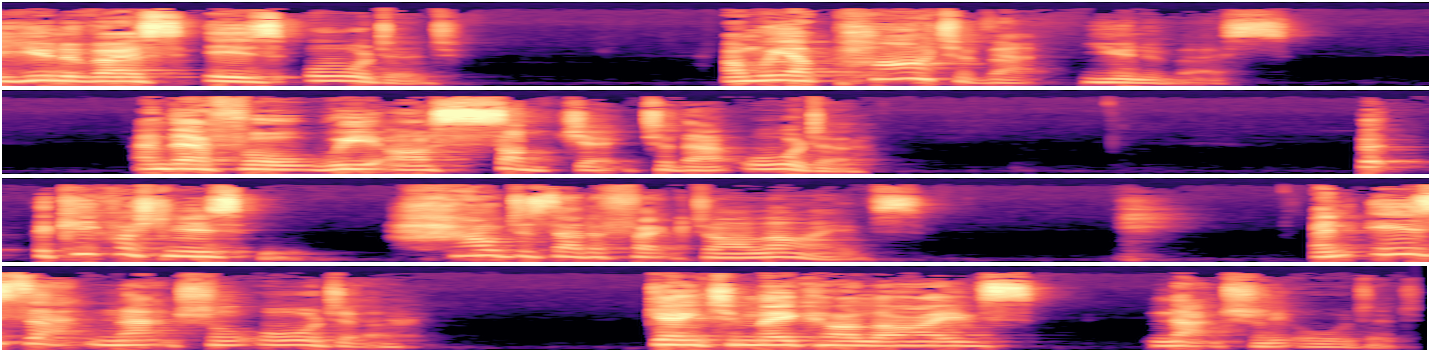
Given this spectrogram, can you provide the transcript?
the universe is ordered. And we are part of that universe. And therefore, we are subject to that order. But the key question is how does that affect our lives? And is that natural order going to make our lives naturally ordered?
